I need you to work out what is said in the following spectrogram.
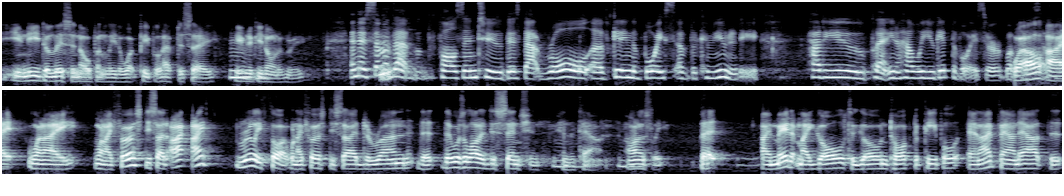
you need to listen openly to what people have to say, even if you don't agree. And there's some of that falls into this that role of getting the voice of the community. How do you plan? You know, how will you get the voice, or what? Well, I when I when I first decided, I, I really thought when I first decided to run that there was a lot of dissension in the mm-hmm. town, mm-hmm. honestly. But I made it my goal to go and talk to people, and I found out that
